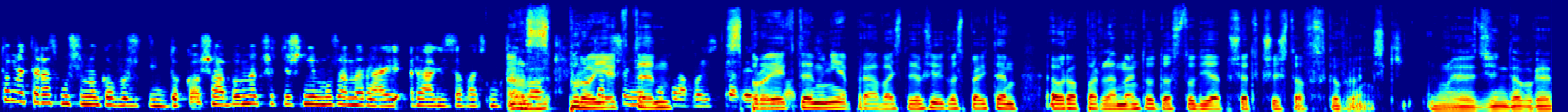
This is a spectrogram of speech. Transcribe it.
to my teraz musimy go wyrzucić do kosza, bo my przecież nie możemy re realizować niczego. A z projektem, z projektem nie Prawa i Sprawiedliwości, tylko z projektem Europarlamentu do studia przed Krzysztof Skowroński. Dzień dobry.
